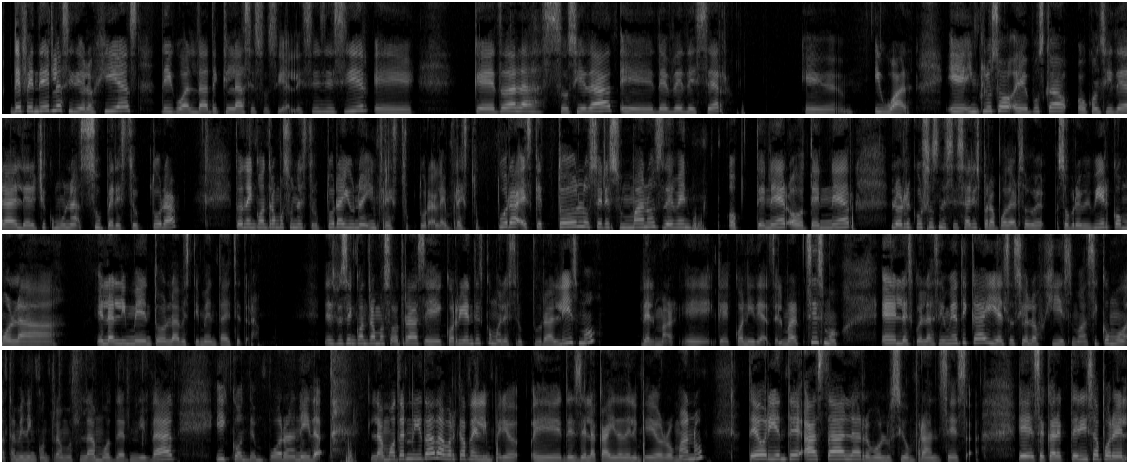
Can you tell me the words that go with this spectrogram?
defender las ideologías de igualdad de clases sociales, es decir, eh, que toda la sociedad eh, debe de ser eh, igual. E incluso eh, busca o considera el derecho como una superestructura donde encontramos una estructura y una infraestructura. La infraestructura es que todos los seres humanos deben obtener o tener los recursos necesarios para poder sobrevivir como la, el alimento, la vestimenta, etc. Después encontramos otras eh, corrientes como el estructuralismo, del mar, eh, que, con ideas del marxismo, eh, la escuela semiótica y el sociologismo, así como también encontramos la modernidad y contemporaneidad. La modernidad abarca el imperio desde la caída del imperio romano de Oriente hasta la Revolución Francesa. se caracteriza por el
